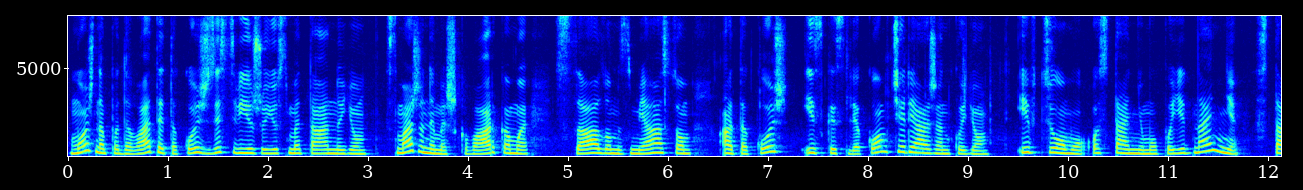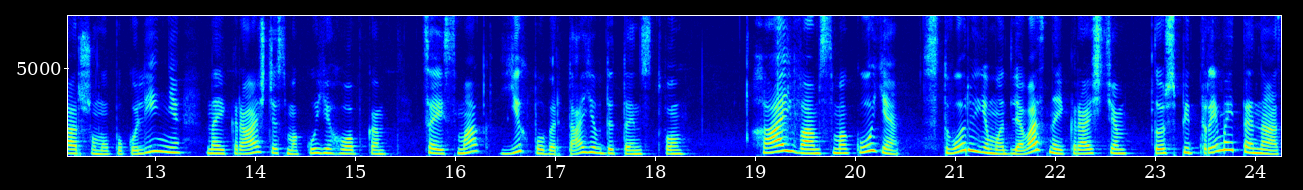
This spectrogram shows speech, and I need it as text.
Можна подавати також зі свіжою сметаною, смаженими шкварками, з салом, з м'ясом, а також із кисляком чи ряжанкою. І в цьому останньому поєднанні, старшому поколінні, найкраще смакує гопка. Цей смак їх повертає в дитинство. Хай вам смакує! Створюємо для вас найкраще. Тож підтримайте нас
